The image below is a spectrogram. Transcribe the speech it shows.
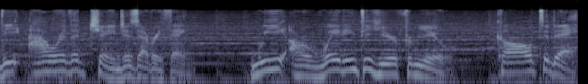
The Hour That Changes Everything. We are waiting to hear from you. Call today.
